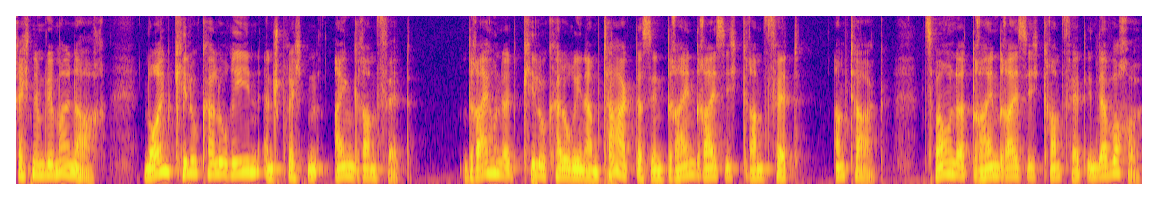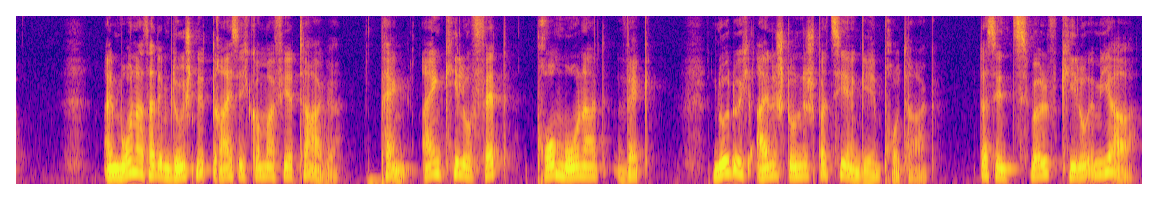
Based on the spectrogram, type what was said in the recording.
Rechnen wir mal nach. 9 Kilokalorien entsprechen 1 Gramm Fett. 300 Kilokalorien am Tag, das sind 33 Gramm Fett am Tag. 233 Gramm Fett in der Woche. Ein Monat hat im Durchschnitt 30,4 Tage. Peng, ein Kilo Fett pro Monat weg. Nur durch eine Stunde spazieren gehen pro Tag. Das sind 12 Kilo im Jahr.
